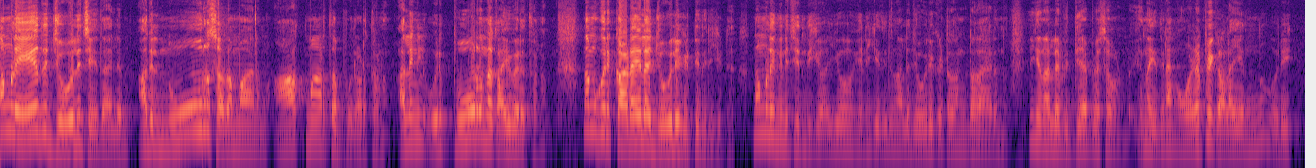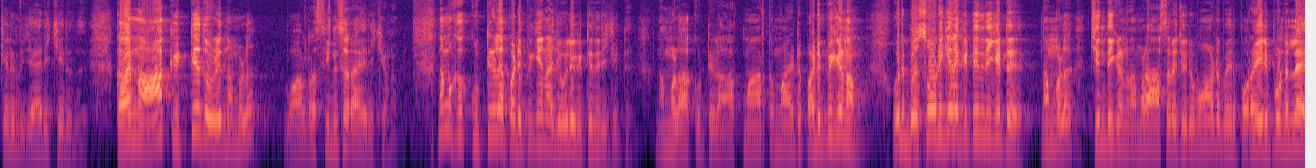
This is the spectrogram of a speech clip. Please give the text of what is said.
നമ്മൾ ഏത് ജോലി ചെയ്താലും അതിൽ നൂറ് ശതമാനം ആത്മാർത്ഥ പുലർത്തണം. അല്ലെങ്കിൽ ഒരു പൂർണ കൈവരുത്തണം. നമുക്കൊരു കടയിലെ ജോലി കിട്ടിയിരിക്കട്ടെ നമ്മളിങ്ങനെ ചിന്തിക്കുക അയ്യോ എനിക്ക് ഇതിന് നല്ല ജോലി കിട്ടേണ്ടതായിരുന്നു. എനിക്ക് നല്ല വിദ്യാഭ്യാസമുണ്ട്. എന്നാൽ ഇതിനങ്ങ് ഉഴപ്പിക്കളയെന്ന് ഒരിക്കലും വിചാരിക്കരുത്. കാരണം ആ കിട്ടിയ തൊഴിൽ നമ്മൾ വളരെ സിൻസിയർ ആയിരിക്കണം. നമുക്ക് കുട്ടികളെ പഠിപ്പിക്കാൻ ആ ജോലി കിട്ടിയിരിക്കട്ടെ നമ്മൾ ആ കുട്ടികളെ ആത്മാർത്ഥമായിട്ട് പഠിപ്പിക്കണം. ഒരു ബസ് ഓടിക്കാനെ കിട്ടിയിരിക്കട്ടെ നമ്മൾ ചിന്തിക്കണം. നമ്മളെ ആശ്രയിച്ച് ഒരുപാട് പേര് പുറയിരിപ്പുണ്ടല്ലേ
